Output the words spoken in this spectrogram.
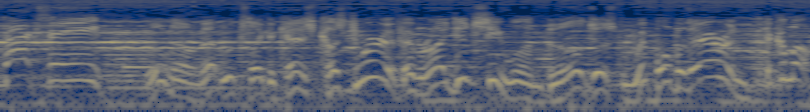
Taxi! Oh, well, now, that looks like a cash customer if ever I did see one. I'll just whip over there and pick him up.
